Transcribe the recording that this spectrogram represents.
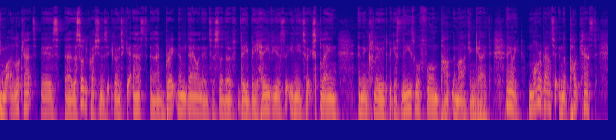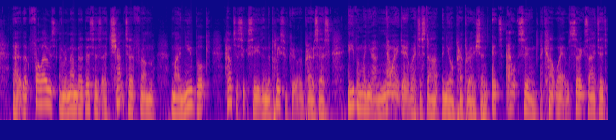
And what I look at is uh, the sort of questions that you're going to get asked, and I break them down into sort of the behaviours that you need to explain and include because these will form part of the marking guide. Anyway, more about it in the podcast uh, that follows. And remember, this is a chapter from my new book, How to Succeed in the Police Recruitment Process, even when you have no idea where to start in your preparation. It's out soon. I can't wait. I'm so excited.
